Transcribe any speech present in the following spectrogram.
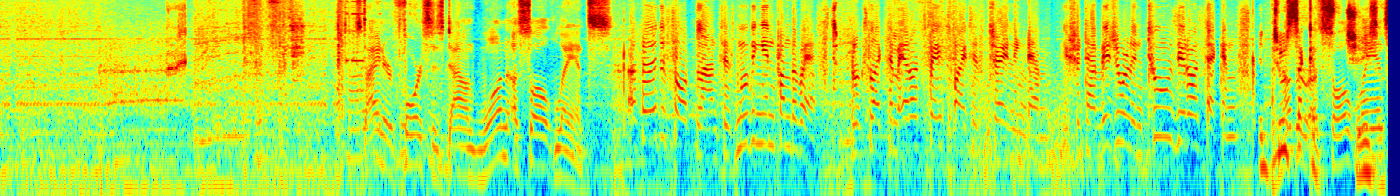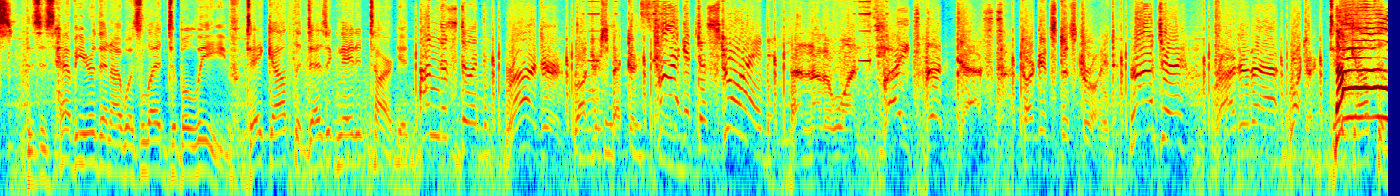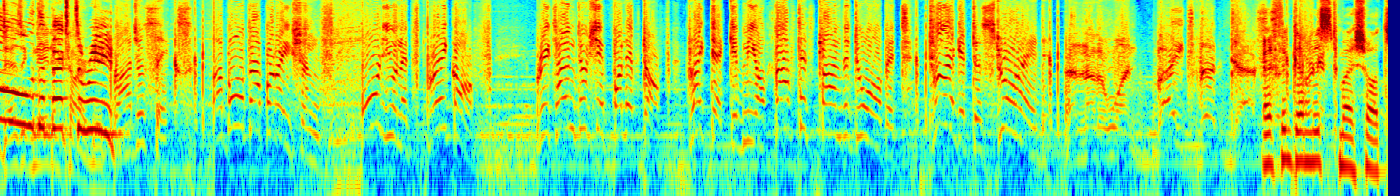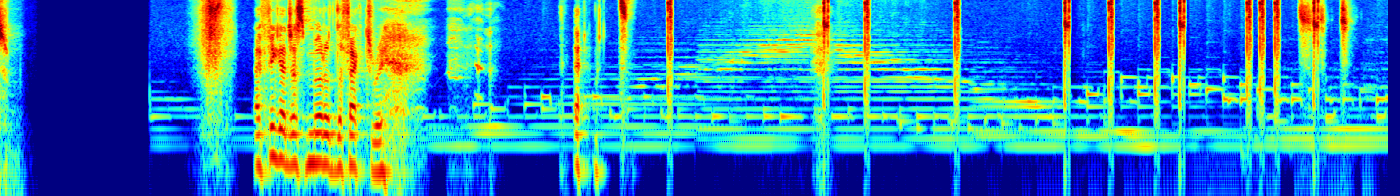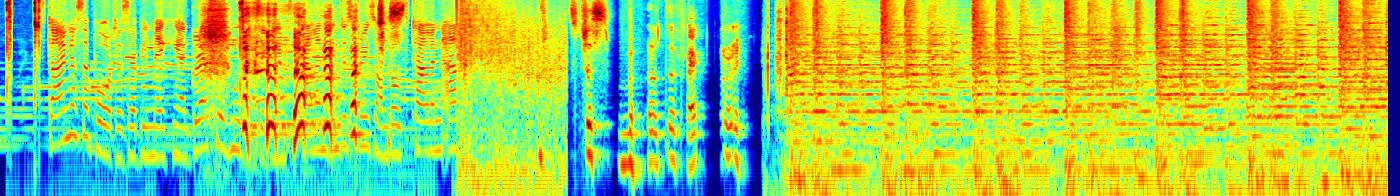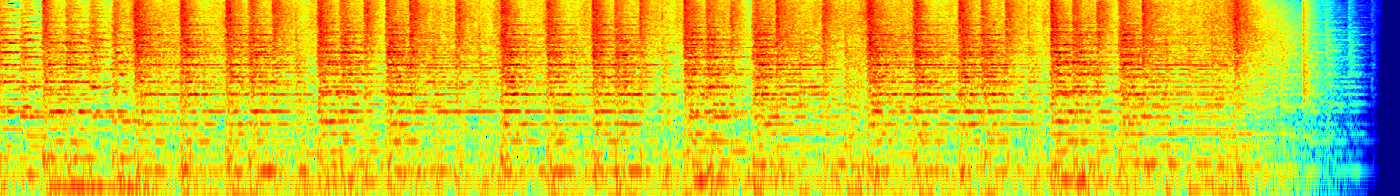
Steiner forces down one assault lance. A third assault lance is moving in from the west. Looks like some aerospace fighters trailing them. You should have visual in two zero seconds. In two Another seconds. assault Jesus. lance? This is heavier than I was led to believe. Take out the designated target. Understood. Roger. Roger, Spectre. Target destroyed. Another one bites the dust. Target's destroyed. Roger. Roger that. Roger. Take out the No, the designated target. Roger 6. Abort operations. All units break off. Return to ship for liftoff. Flight deck, give me your fastest transit to orbit. Target destroyed. Another one bites the dust. I think I missed my shot. I think I just murdered the factory. Damn it. Steiner supporters have been making aggressive moves against Kallon Industries on both Talon and It's just murdered the factory.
